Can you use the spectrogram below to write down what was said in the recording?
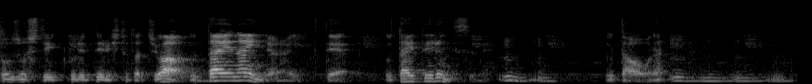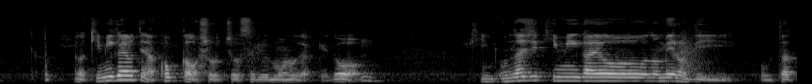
登場してくれてる人たちは歌えないんじゃなくて歌えてるんですよね、歌をね、だから「君が代」っていうのは国歌を象徴するものだけど、き同じ「君が代」のメロディーを歌っ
